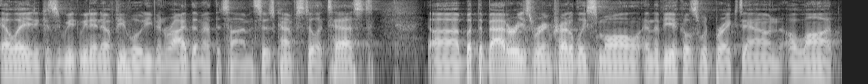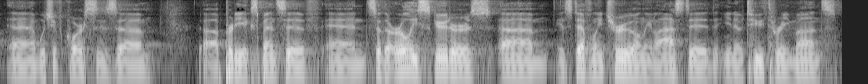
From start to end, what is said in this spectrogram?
LA because we, we didn't know if people would even ride them at the time. And so it was kind of still a test. Uh, but the batteries were incredibly small, and the vehicles would break down a lot, uh, which of course is uh, uh pretty expensive. And so the early scooters, um, it's definitely true, only lasted you know two three months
